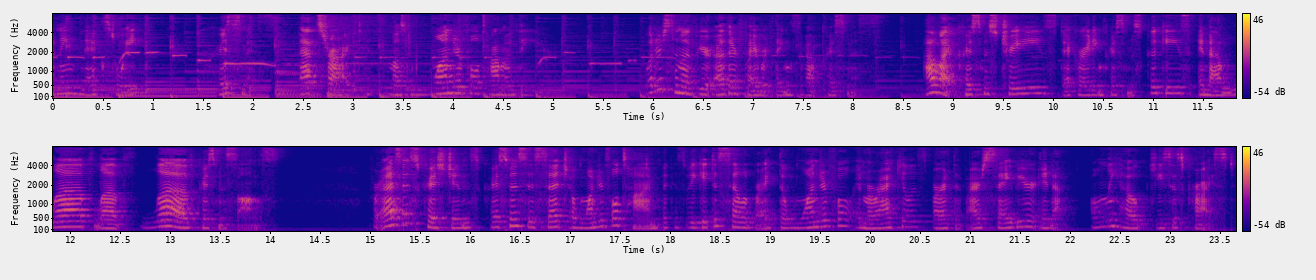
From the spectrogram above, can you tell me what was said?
next week Christmas. That's right, it's the most wonderful time of the year. What are some of your other favorite things about Christmas? I like Christmas trees, decorating Christmas cookies, and I love, love, love Christmas songs. For us as Christians, Christmas is such a wonderful time because we get to celebrate the wonderful and miraculous birth of our Savior and only hope, Jesus Christ.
